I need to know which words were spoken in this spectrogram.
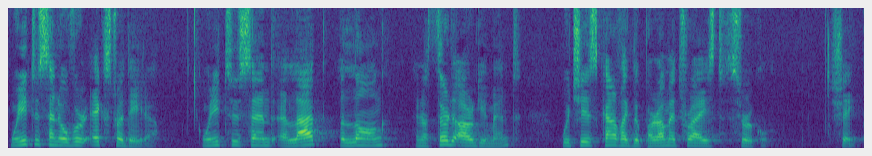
we need to send over extra data. We need to send a lat, a long, and a third argument which is kind of like the parameterized circle shape.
